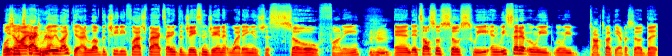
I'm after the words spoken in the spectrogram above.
Wasn't you know, I, I really that. like it. I love the Chidi flashbacks. I think the Jason Janet wedding is just so funny, Mhm. and it's also so sweet. And we said it when we when we talked about the episode, but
